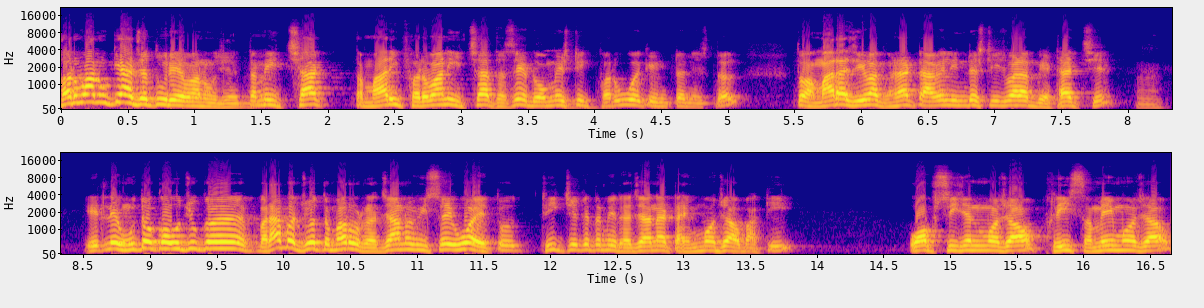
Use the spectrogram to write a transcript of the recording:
ફરવાનું ક્યાં જતું રહેવાનું છે? તમે ઈચ્છા તમારી ફરવાની ઈચ્છા થશે ડોમેસ્ટિક ફરવું હોય કે ઇન્ટરનેશનલ તો અમારા જેવા ઘણા ટ્રાવેલ ઇન્ડસ્ટ્રીઝવાળા બેઠા જ છે. એટલે હું તો કહું છું કે બરાબર જો તમારો રજાનો વિષય હોય તો ઠીક છે કે તમે રજાના ટાઈમમાં જાઓ બાકી ઓફ સિઝનમાં જાઓ ફ્રી સમયમાં જાઓ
